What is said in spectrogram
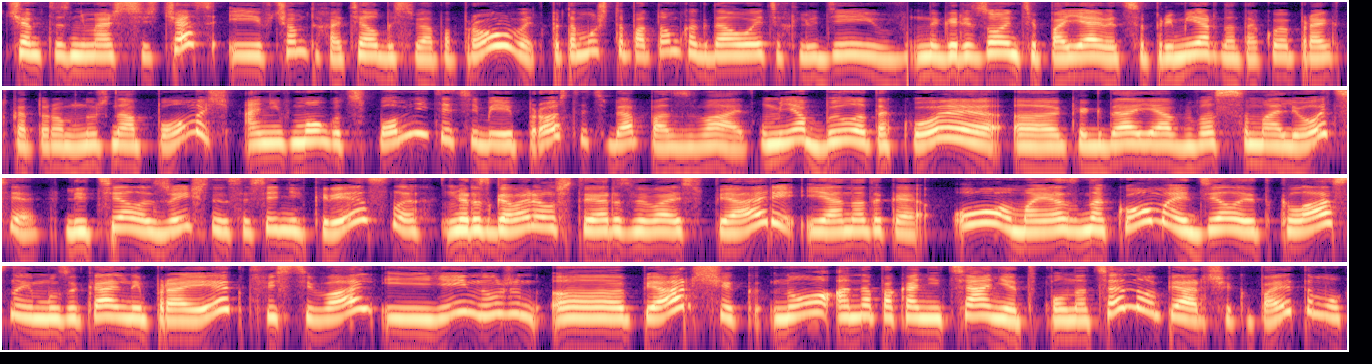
чем ты занимаешься сейчас и в чем ты хотел бы себя попробовать, потому что потом, когда у этих людей на горизонте появится примерно такой проект, в котором нужна помощь, они могут вспомнить о тебе и просто тебя позвать. У меня было такое, э, когда я в самолете летела с женщиной в соседних креслах и разговаривала, что я развиваюсь в пиаре, и она такая, о, моя знакомая делает классный музыкальный проект, фестиваль, и ей нужен э, пиарщик, но она пока не тянет полноценного пиарщика, поэтому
